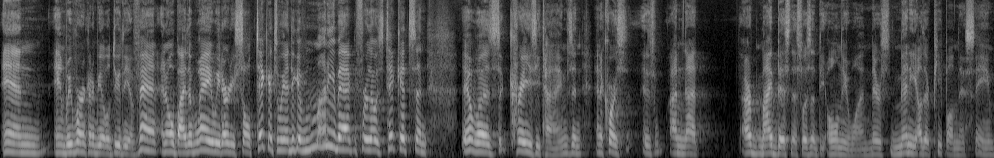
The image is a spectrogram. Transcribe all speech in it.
And, and we weren't going to be able to do the event. And oh, by the way, we'd already sold tickets. And we had to give money back for those tickets. And it was crazy times. And, and of course, is, I'm not our, my business wasn't the only one. There's many other people in the same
